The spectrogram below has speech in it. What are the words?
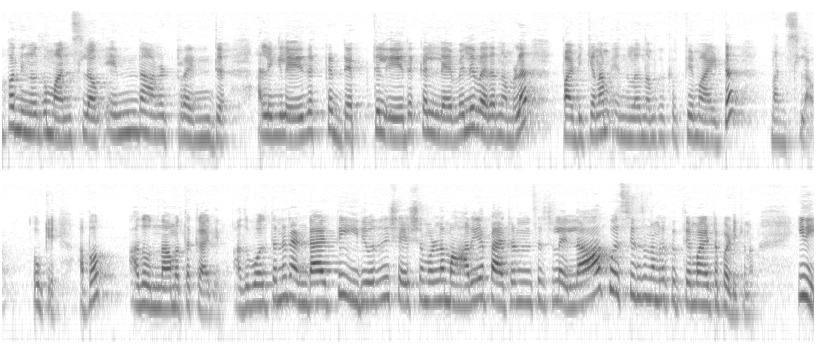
അപ്പം നിങ്ങൾക്ക് മനസ്സിലാവും എന്താണ് ട്രെൻഡ് അല്ലെങ്കിൽ ഏതൊക്കെ ഡെപ്തിൽ ഏതൊക്കെ ലെവൽ വരെ നമ്മൾ പഠിക്കണം എന്നുള്ളത് നമുക്ക് കൃത്യമായിട്ട് മനസ്സിലാവും. ഓക്കെ അപ്പോൾ അതൊന്നാമത്തെ കാര്യം. അതുപോലെ തന്നെ രണ്ടായിരത്തി ഇരുപതിന് ശേഷമുള്ള മാറിയ പാറ്റേൺ അനുസരിച്ചുള്ള എല്ലാ ക്വസ്റ്റ്യൻസും നമ്മൾ കൃത്യമായിട്ട് പഠിക്കണം. ഇനി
